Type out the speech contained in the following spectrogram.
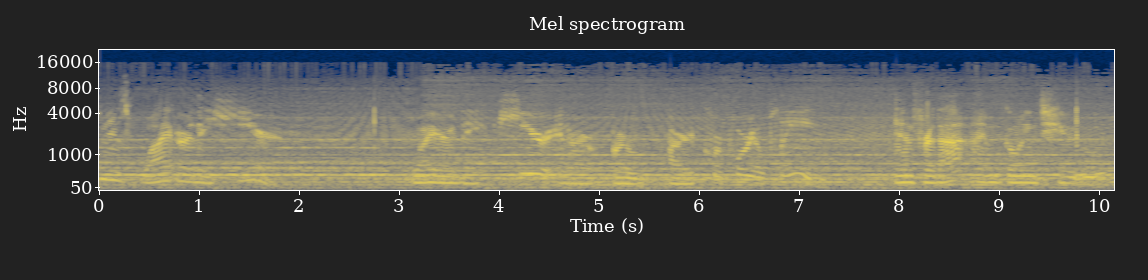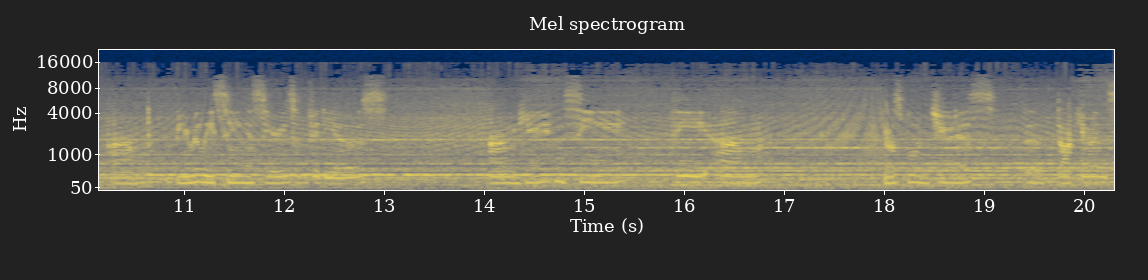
Question is why are they here? Why are they here in our, our, our corporeal plane? And for that, I'm going to um, be releasing a series of videos. Um, here you can see the um, Gospel of Judas, the documents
